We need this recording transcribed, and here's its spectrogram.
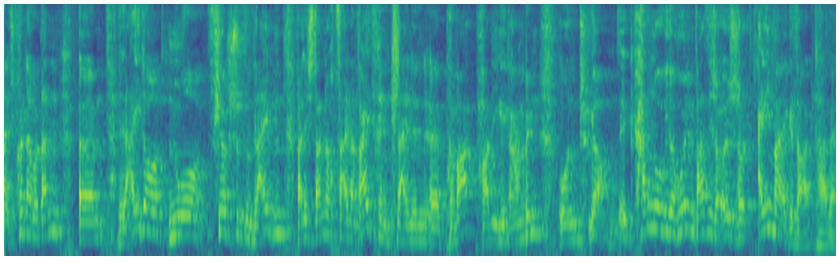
Ja, ich konnte aber dann ähm, leider nur 4 Stunden bleiben, weil ich dann noch zu einer weiteren kleinen äh, Privatparty gegangen bin und ja, kann nur wiederholen was ich Euch schon einmal gesagt habe.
